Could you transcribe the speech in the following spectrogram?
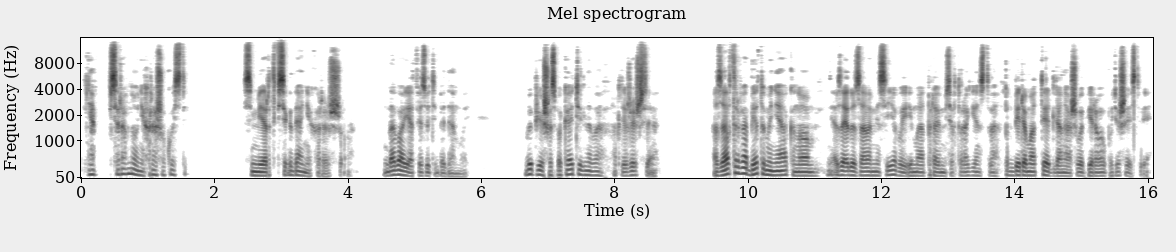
Мне все равно нехорошо, Костя. Смерть всегда нехорошо. Давай я отвезу тебя домой. Выпьешь успокоительного, отлежишься. А завтра в обед у меня окно. Я заеду за вами с Евой, и мы отправимся в турагентство. Подберем отель для нашего первого путешествия.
